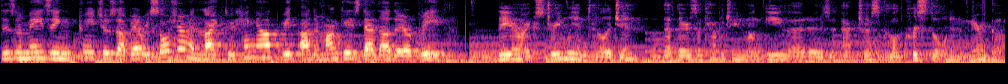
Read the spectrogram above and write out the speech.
These amazing creatures are very social and like to hang out with other monkeys that are their breed. They are extremely intelligent. That there's a capuchin monkey that is an actress called Crystal in America.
